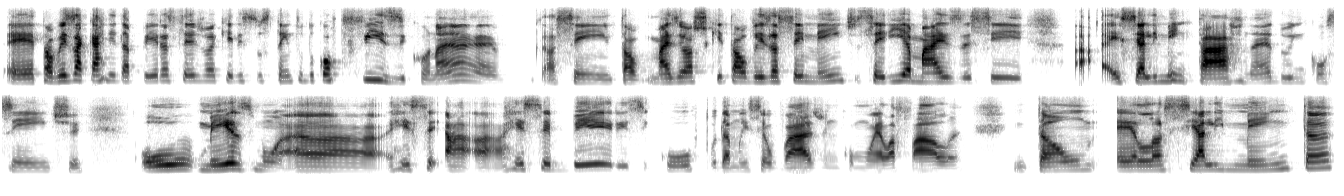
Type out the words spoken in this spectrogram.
É, talvez a carne da pera seja aquele sustento do corpo físico, né? Assim, tal, mas eu acho que talvez a semente seria mais esse, esse alimentar, né, do inconsciente ou mesmo a, rece a, a, receber esse corpo da mãe selvagem, como ela fala. Então, ela se alimenta,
